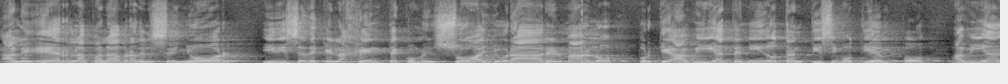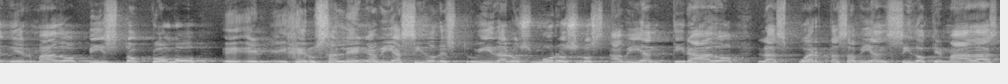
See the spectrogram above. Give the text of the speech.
a leer la palabra del Señor y dice de que la gente comenzó a llorar, hermano, porque había tenido tantísimo tiempo, habían, hermano, visto cómo eh, Jerusalén había sido destruida, los muros los habían tirado, las puertas habían sido quemadas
